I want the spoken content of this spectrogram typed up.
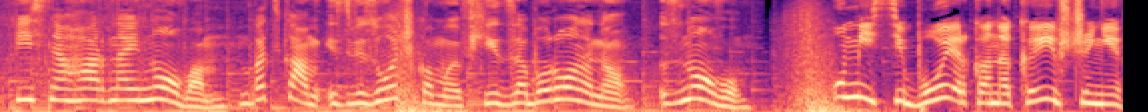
пісня гарна й нова. Батькам із візочками вхід заборонено. Знову. У місті Боярка на Київщині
